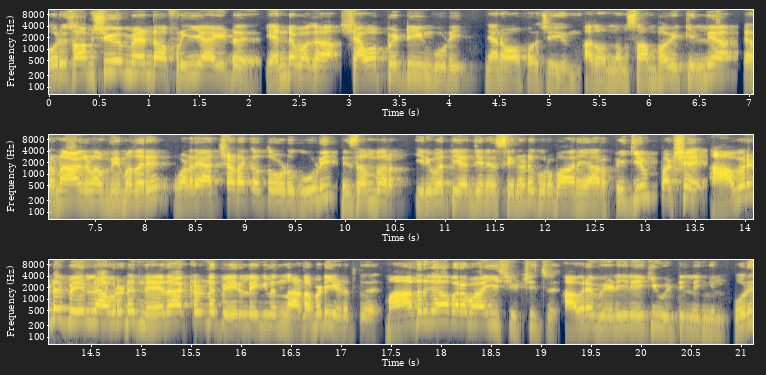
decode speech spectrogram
ഒരു സംശയവും വേണ്ട ഫ്രീ ആയിട്ട് എന്റെ വക ശവപ്പെട്ടിയും കൂടി ഞാൻ ഓഫർ ചെയ്യുന്നു. അതൊന്നും സംഭവിക്കില്ല. എറണാകുളം വിമതര് വളരെ അച്ചടക്കത്തോടു കൂടി ഡിസംബർ ഇരുപത്തിയഞ്ചിന് സിനഡ് കുർബാന അർപ്പിക്കും. പക്ഷേ അവരുടെ പേരിൽ അവരുടെ നേതാക്കളുടെ പേരിലെങ്കിലും നടപടിയെടുത്ത് മാതൃകാപരമായി ശിക്ഷിച്ച് അവരെ വെളിയിലേക്ക് വിട്ടില്ലെങ്കിൽ ഒരു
